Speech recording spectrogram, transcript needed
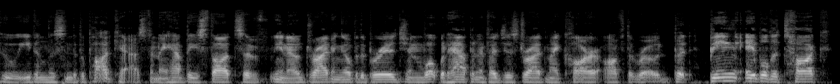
who even listen to the podcast and they have these thoughts of, you know, driving over the bridge and what would happen if I just drive my car off the road. But being able to talk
